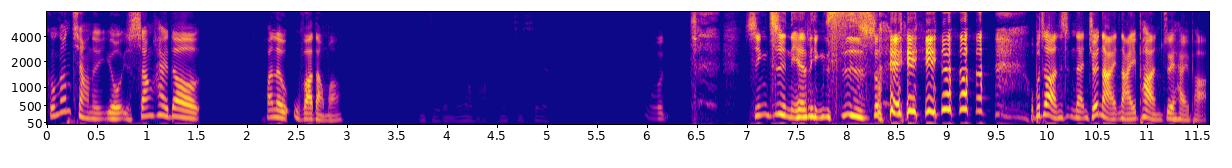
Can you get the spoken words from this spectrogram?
我刚讲的有伤害到欢乐无法挡吗？你觉得没有吗？你几岁了？我心智年龄四岁，我不知道你是哪，你觉得哪哪一趴你最害怕？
